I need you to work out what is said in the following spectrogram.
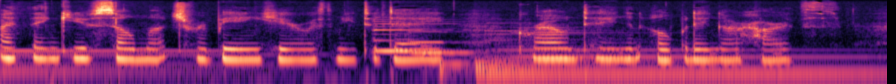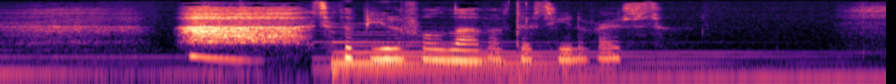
I thank you so much for being here with me today, grounding and opening our hearts to the beautiful love of this universe.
